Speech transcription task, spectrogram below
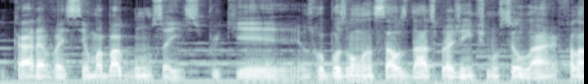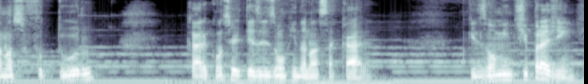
E, cara, vai ser uma bagunça isso. Porque os robôs vão lançar os dados pra gente no celular, falar nosso futuro. Cara, com certeza eles vão rir da nossa cara. Porque eles vão mentir pra gente.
